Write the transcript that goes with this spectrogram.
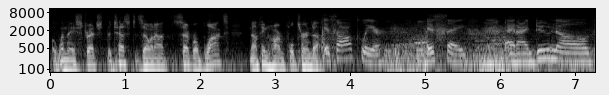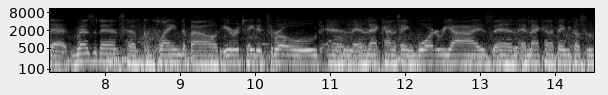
but when they stretched the test zone out several blocks, nothing harmful turned up. It's all clear. It's safe. And I do know that residents have complained about irritated throat and, and that kind of thing, watery eyes and, and that kind of thing because of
